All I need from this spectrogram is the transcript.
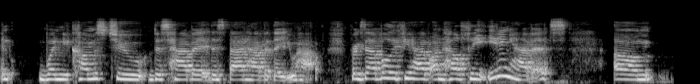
and when it comes to this habit, this bad habit that you have. For example, if you have unhealthy eating habits, um,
